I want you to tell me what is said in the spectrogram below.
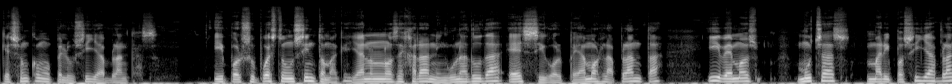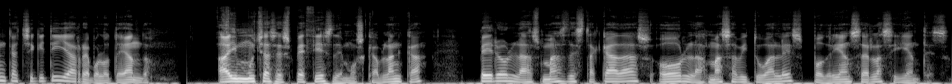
que son como pelusillas blancas. Y por supuesto un síntoma que ya no nos dejará ninguna duda es si golpeamos la planta y vemos muchas mariposillas blancas chiquitillas revoloteando. Hay muchas especies de mosca blanca, pero las más destacadas o las más habituales podrían ser las siguientes.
